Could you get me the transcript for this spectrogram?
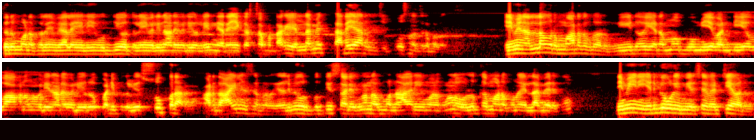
திருமணத்திலையும் வேலையிலையும் உத்தியோகத்திலையும் வெளிநாடு வெளியூர்லையும் நிறைய கஷ்டப்பட்டாங்க. எல்லாமே தடையா இருந்துச்சு பூசணத்துல பிறகு இனிமே நல்ல ஒரு மாற்றத்தை கூட வீடோ இடமோ பூமியோ வண்டியோ வாகனமோ வெளிநாடு வெளியூரோ படிப்புகளையோ சூப்பரா இருக்கும். அடுத்த ஆயுள் சிறப்பு எல்லாமே ஒரு புத்திசாலி இருக்கணும் ரொம்ப நாகரிகமான குணம் ஒழுக்கமான குணம் எல்லாமே இருக்கும். இனிமே நீ எடுக்கக்கூடிய முயற்சியை வெற்றியா வருது.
